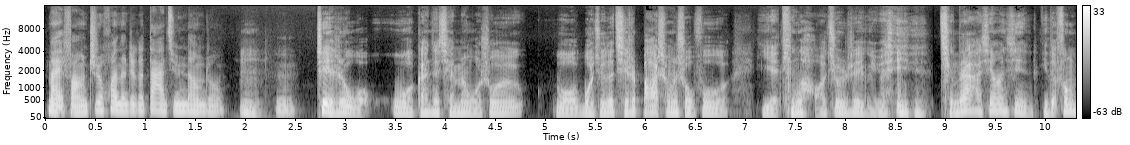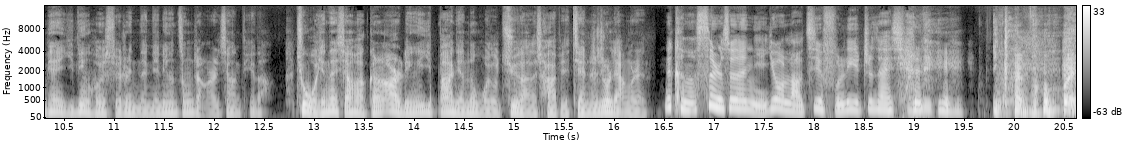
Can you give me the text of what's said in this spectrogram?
买房置换的这个大军当中。嗯。嗯，这也是我我刚才前面我说我我觉得其实八成首付也挺好，就是这个原因。请大家相信，你的风偏一定会随着你的年龄增长而降低的。就我现在想法跟二零一八年的我有巨大的差别，简直就是两个人。那可能四十岁的你又老骥伏枥，志在千里。应该不会。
